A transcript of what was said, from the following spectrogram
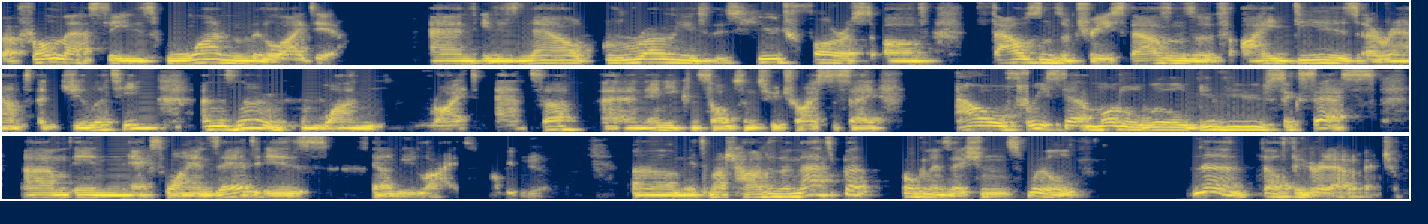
But from that seed is one little idea. And it is now grown into this huge forest of thousands of trees, thousands of ideas around agility. And there's no one right answer. And any consultant who tries to say, our three step model will give you success um, in X, Y, and Z is telling you lies. Yeah. Um, it's much harder than that, but organizations will no, they'll figure it out eventually.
